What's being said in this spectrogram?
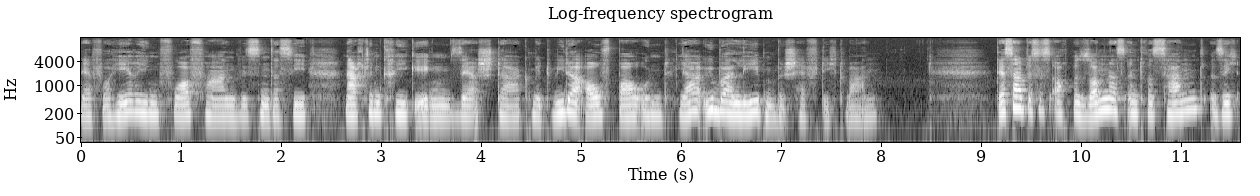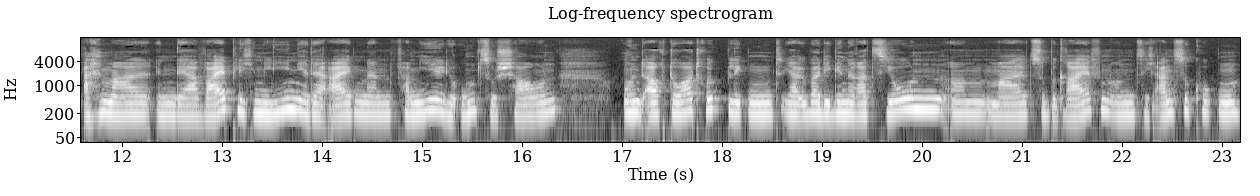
der vorherigen Vorfahren wissen, dass sie nach dem Krieg eben sehr stark mit Wiederaufbau und ja Überleben beschäftigt waren. Deshalb ist es auch besonders interessant, sich einmal in der weiblichen Linie der eigenen Familie umzuschauen und auch dort rückblickend ja über die Generationen ähm, mal zu begreifen und sich anzugucken,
